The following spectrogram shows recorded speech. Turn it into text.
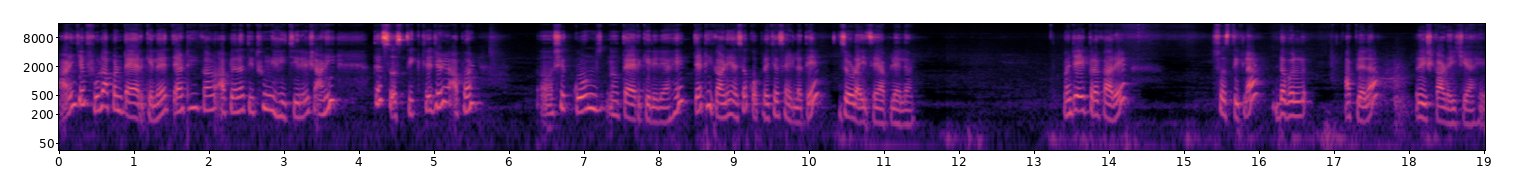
आणि जे फूल आपण तयार केलं आहे त्या ठिकाणी आपल्याला तिथून घ्यायची रेष आणि त्या स्वस्तिकचे जे आपण असे कोण तयार केलेले आहेत त्या ठिकाणी असं कोपऱ्याच्या साईडला ते जोडायचं आहे आपल्याला. म्हणजे एक प्रकारे स्वस्तिकला डबल आपल्याला रेष काढायची आहे.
